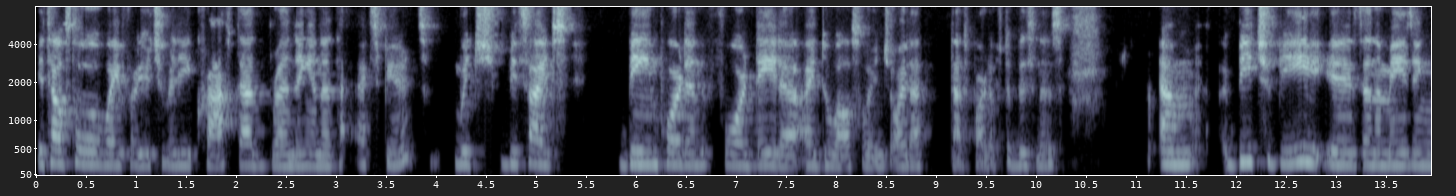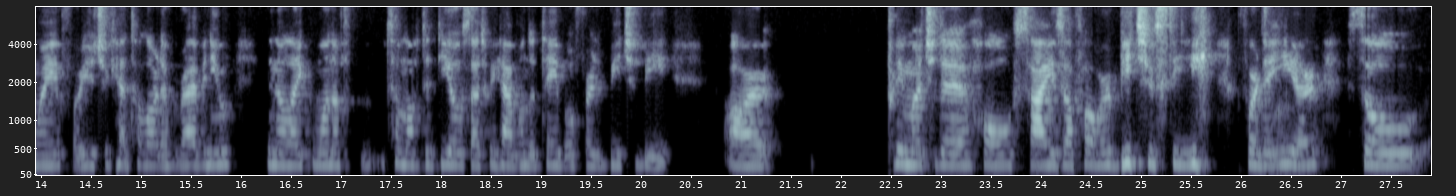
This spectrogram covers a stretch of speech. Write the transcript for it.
It's also a way for you to really craft that branding and that experience, which besides being important for data, I do also enjoy that that part of the business. Um, B2B is an amazing way for you to get a lot of revenue. You know, like one of some of the deals that we have on the table for the B2B are pretty much the whole size of our B2C for the year. So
